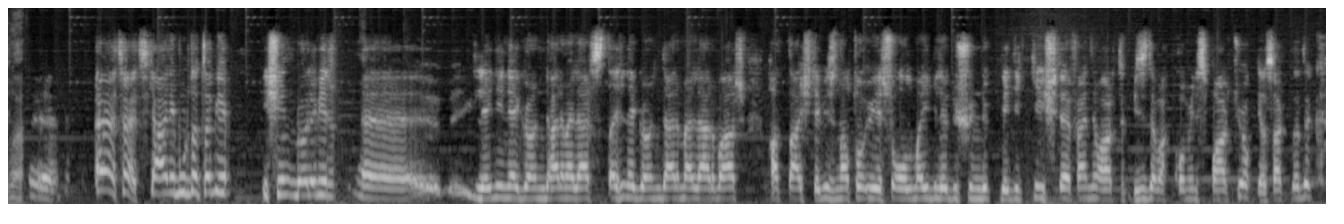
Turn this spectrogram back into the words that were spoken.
buna. Evet evet yani burada tabii işin böyle bir e, Lenin'e göndermeler, Stalin'e göndermeler var. Hatta işte biz NATO üyesi olmayı bile düşündük. Dedik ki işte efendim artık bizde bak Komünist Parti yok yasakladık.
